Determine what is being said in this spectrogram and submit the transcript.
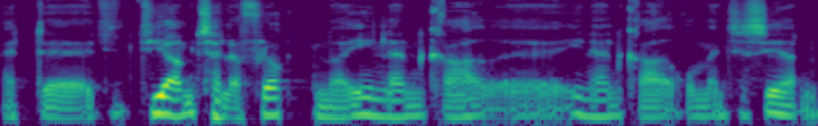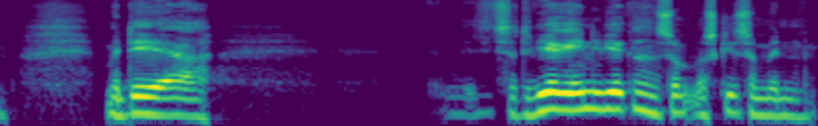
at øh, de, de omtaler flugten og i en eller anden grad, øh, en eller anden grad romantiserer den. Men det er, så det virker egentlig i virkeligheden som, måske som en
